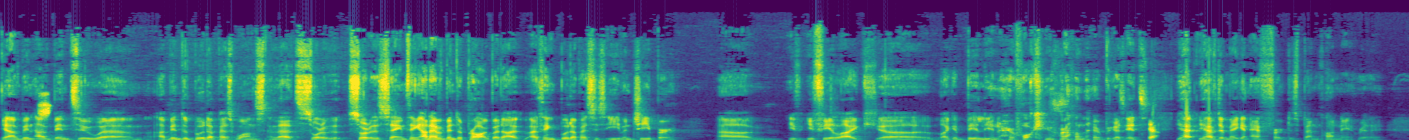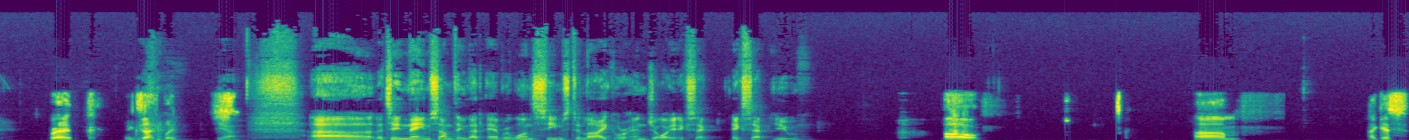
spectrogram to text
Yeah, I've been I've been to uh, I've been to Budapest once, and that's sort of sort of the same thing. I've never been to Prague, but I, I think Budapest is even cheaper. Uh, you, you feel like uh, like a billionaire walking around there because it's yeah. you have you have to make an effort to spend money, really. Right. Exactly. yeah. Uh, let's see. Name something that everyone seems to like or enjoy, except except you. Oh. Um. I guess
